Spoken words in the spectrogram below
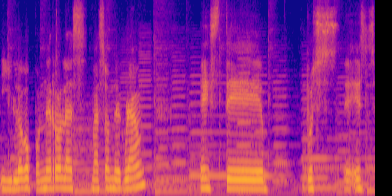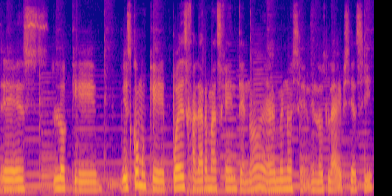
y luego poner rolas más underground, este, pues es, lo que es como que puedes jalar más gente, ¿no? Al menos en, los lives y así.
